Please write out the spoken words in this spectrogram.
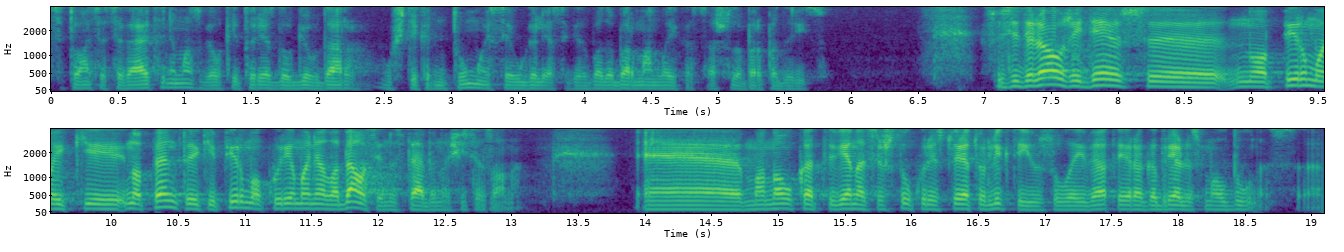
situacijos įvertinimas, gal kai turės daugiau dar užtikrintumo, jisai jau galės sakyti, va dabar man laikas, aš dabar padarysiu. Susidėliau žaidėjus e, nuo, iki, nuo penkto iki pirmo, kurie mane labiausiai nustebino šį sezoną. E, manau, kad vienas iš tų, kuris turėtų likti jūsų laive, tai yra Gabrielius Maldūnas. E,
